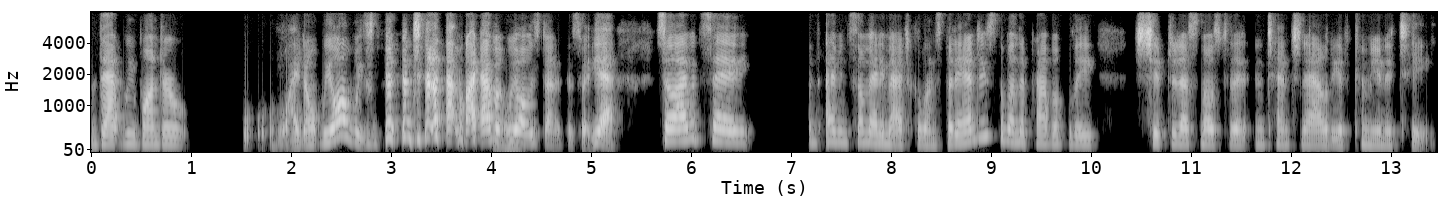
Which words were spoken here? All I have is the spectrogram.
That we wonder, why don't we always do that? Why haven't we mm-hmm. always done it this way? Yeah. So I would say I mean, so many magical ones, but Andy's the one that probably shifted us most to the intentionality of community.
